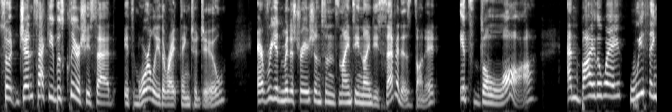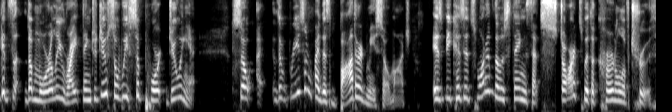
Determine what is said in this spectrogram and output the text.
So Jen Psaki was clear. She said it's morally the right thing to do. Every administration since 1997 has done it. It's the law. And by the way, we think it's the morally right thing to do. So we support doing it. So uh, the reason why this bothered me so much is because it's one of those things that starts with a kernel of truth.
